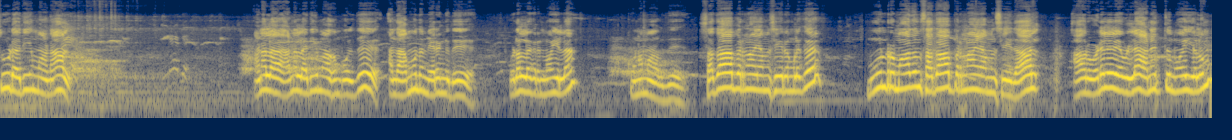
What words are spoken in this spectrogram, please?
சூடு அதிகமானால் அனல் அனல் அதிகமாகும் பொழுது அந்த அமுதம் இறங்குது. உடலில் இருக்கிற நோயெல்லாம் குணமாகுது. சதா பிரணாயாமம் செய்கிறவங்களுக்கு மூன்று மாதம் சதா பிரணாயாமம் செய்தால் அவர் உடலில் உள்ள அனைத்து நோய்களும்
